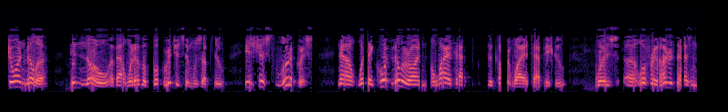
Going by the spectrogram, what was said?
Sean Miller didn't know about whatever Book Richardson was up to is just ludicrous. Now, what they caught Miller on a wiretap, the current wiretap issue, was uh, offering $100,000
